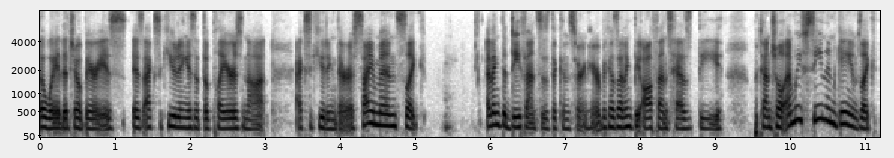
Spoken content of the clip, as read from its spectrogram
the way that Joe Barry is is executing? Is it the players not executing their assignments? Like I think the defense is the concern here because I think the offense has the potential. And we've seen in games, like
